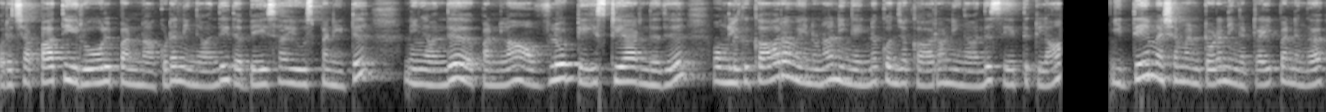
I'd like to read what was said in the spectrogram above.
ஒரு சப்பாத்தி ரோல் பண்ணால் கூட நீங்கள் வந்து இதை பேஸாக யூஸ் பண்ணிவிட்டு நீங்கள் வந்து பண்ணலாம். அவ்வளோ டேஸ்டியாக இருந்தது. உங்களுக்கு காரம் வேணும்னா நீங்கள் இன்னும் கொஞ்சம் காரம் நீங்கள் வந்து சேர்த்துக்கலாம். இதே மெஷர்மெண்ட்டோட நீங்கள் ட்ரை பண்ணுங்கள்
